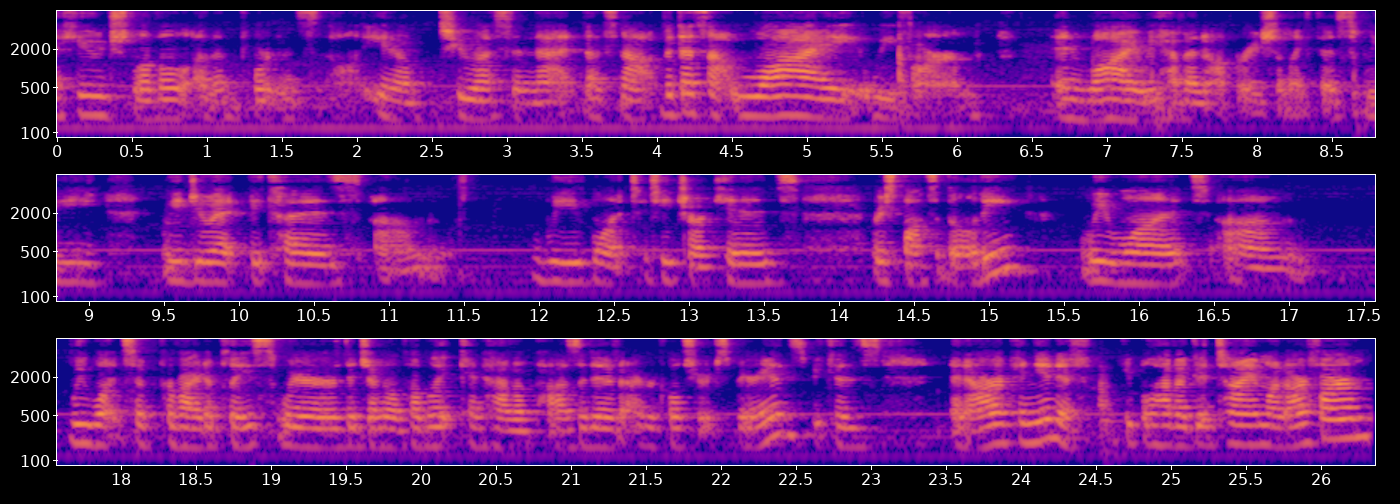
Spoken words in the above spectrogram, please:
a, huge level of importance, you know, to us in that. That's not, but that's not why we farm and why we have an operation like this. We we do it because um, we want to teach our kids responsibility. We want um, we want to provide a place where the general public can have a positive agriculture experience because in our opinion, if people have a good time on our farm,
